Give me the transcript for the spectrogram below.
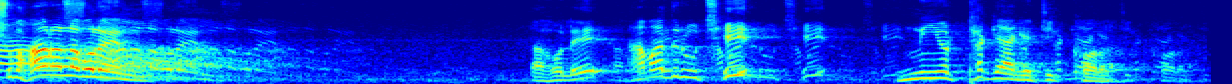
সুবহানাল্লাহ বলেন। তাহলে আমাদের উচিত নিয়তটাকে আগে ঠিক করা।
